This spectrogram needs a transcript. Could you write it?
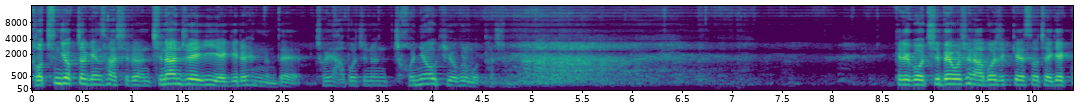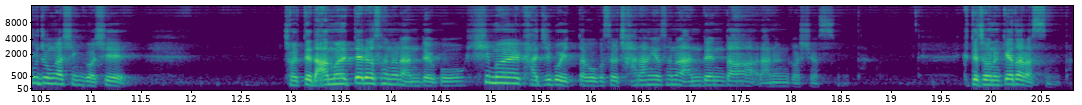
더 충격적인 사실은 지난주에 이 얘기를 했는데 저희 아버지는 전혀 기억을 못 하십니다. 그리고 집에 오신 아버지께서 제게 꾸중하신 것이 절대 남을 때려서는 안 되고 힘을 가지고 있다고 그것을 자랑해서는 안 된다라는 것이었습니다. 그때 저는 깨달았습니다.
